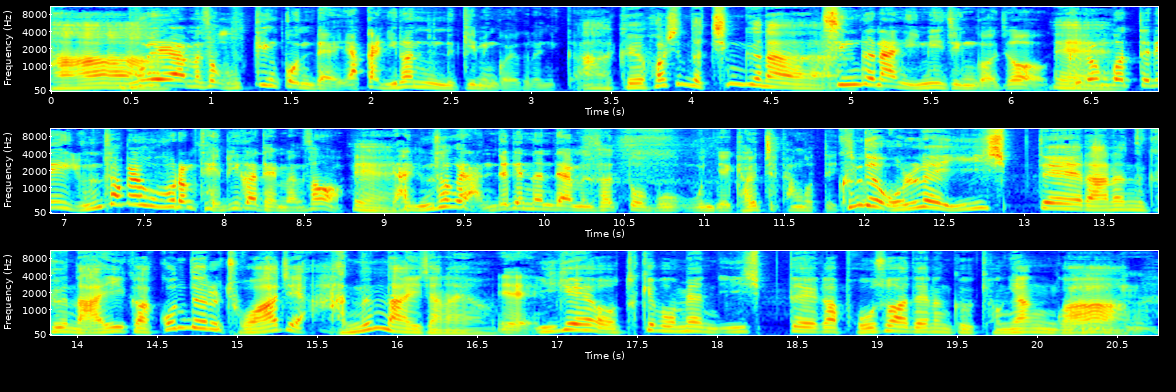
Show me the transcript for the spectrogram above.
아. 무해하면서 웃긴 꼰대. 약간 이런 느낌인 거예요. 그러니까. 아, 그게 훨씬 더 친근한. 친근한 이미지인 거죠. 예. 그런 것들이 윤석열 후보랑 대비가 되면서 예. 야 윤석열 안 되겠는데 하면서 또뭐 이제 결집한 것도 있죠. 근데 원래 20대라는 그 나이가 꼰대를 좋아하지 않는 나이잖아요. 예. 이게 어떻게 보면 20대가 보수화되는 그 경향과 음, 음.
